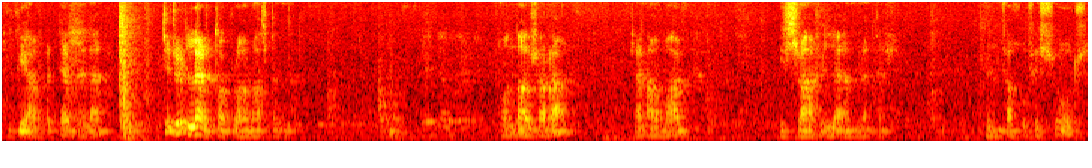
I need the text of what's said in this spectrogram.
bu kıyafette böyle tirirler toprağın altında. Ondan sonra Cenab-ı Hak İsrafil'le emreder. Yunfehu fissur.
